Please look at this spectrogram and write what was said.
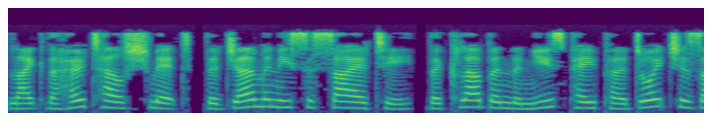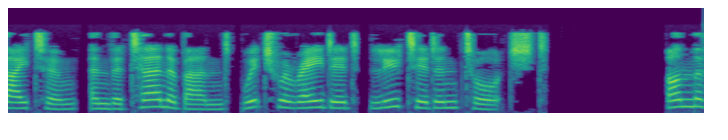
like the Hotel Schmidt, the Germania Society, the club and the newspaper Deutsche Zeitung, and the Turnerbund, which were raided, looted and torched. On 1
